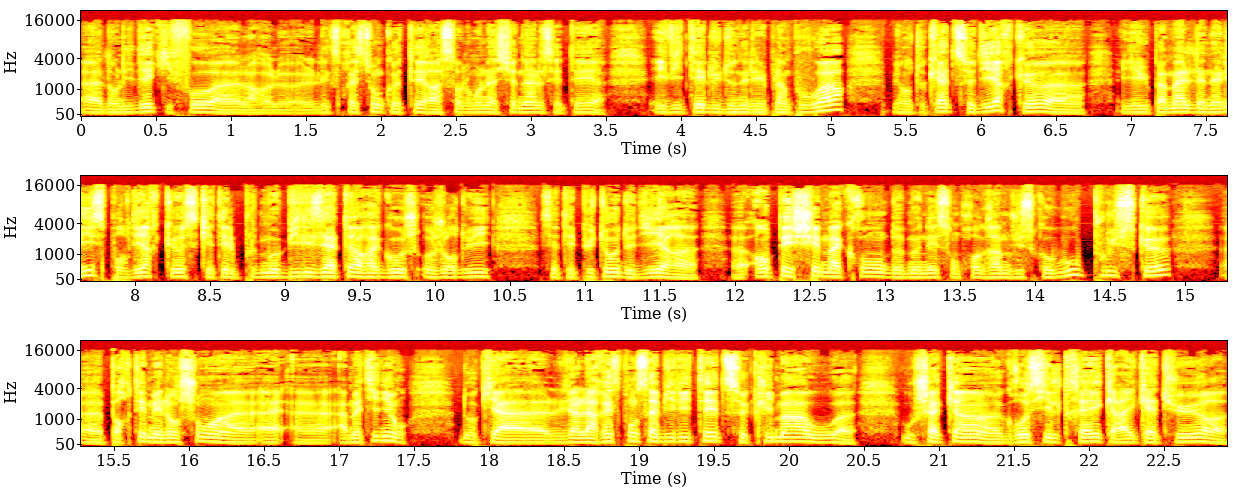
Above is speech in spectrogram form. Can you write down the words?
dans l'idée qu'il faut, alors l'expression côté Rassemblement national, c'était éviter de lui donner les pleins pouvoirs, mais en tout cas de se dire qu'il il y a eu pas mal d'analyses pour dire ce qui était le plus mobilisateur à gauche aujourd'hui c'était plutôt de dire euh, euh, empêcher Macron de mener son programme jusqu'au bout, plus que euh, porter Mélenchon à, Matignon. Donc il y a, la responsabilité de ce climat où, chacun grossit le trait, caricature,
